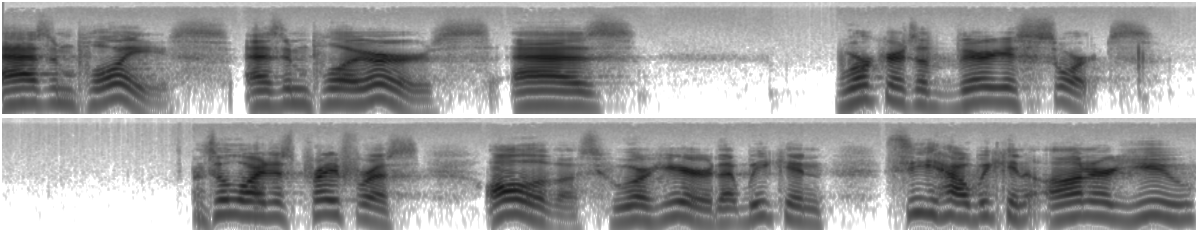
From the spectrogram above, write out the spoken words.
as employees, as employers, as workers of various sorts. And so, Lord, I just pray for us, all of us who are here, that we can see how we can honor you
